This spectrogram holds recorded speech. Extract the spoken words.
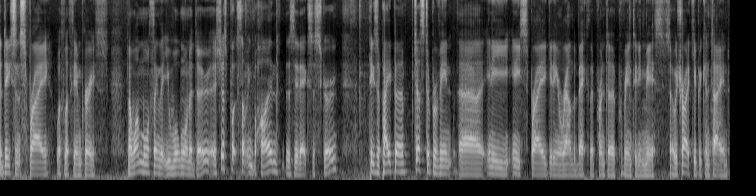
a decent spray with lithium grease. Now one more thing that you will want to do is just put something behind the Z-axis screw, piece of paper, just to prevent uh, any, any spray getting around the back of the printer, prevent any mess. So we try to keep it contained.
